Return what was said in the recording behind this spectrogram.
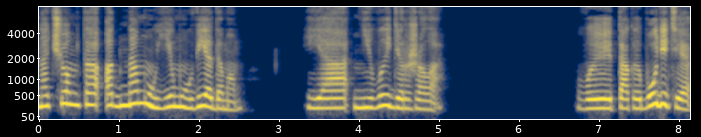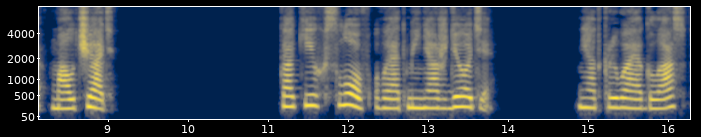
на чем-то одному ему ведомом, я не выдержала. Вы так и будете молчать? Каких слов вы от меня ждете? Не открывая глаз,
